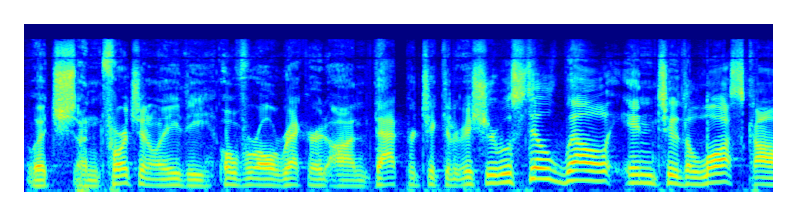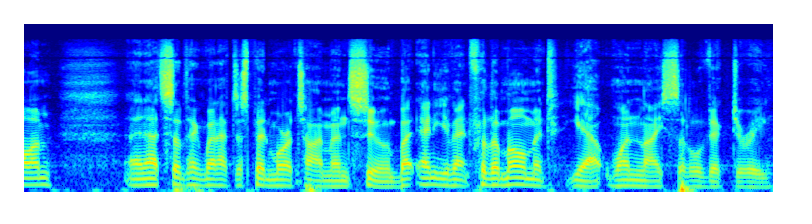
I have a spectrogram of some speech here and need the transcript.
which unfortunately the overall record on that particular issue was still well into the loss column, and that's something I'm going to have to spend more time on soon. But any event, for the moment, yeah, one nice little victory.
